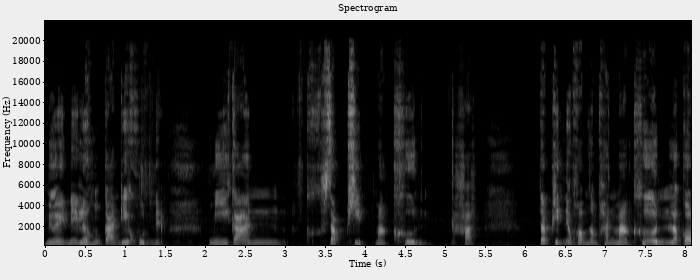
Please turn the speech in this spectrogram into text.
เหนื่อยในเรื่องของการที่คุณเนี่ยมีการสับผิดมากขึ้นนะคะจะผิดในความสัมพันธ์มากขึ้น แล้วก็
